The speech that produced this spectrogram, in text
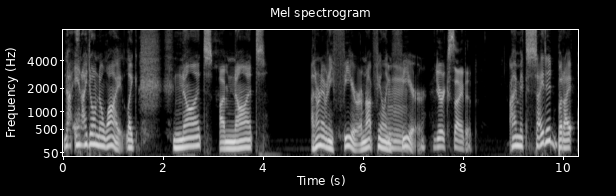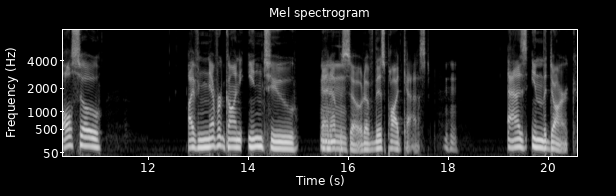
not, and I don't know why. Like, not. I'm not. I don't have any fear. I'm not feeling Mm-hmm. fear. You're excited. I'm excited, but I also I've never gone into an Mm-hmm. episode of this podcast as in the dark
